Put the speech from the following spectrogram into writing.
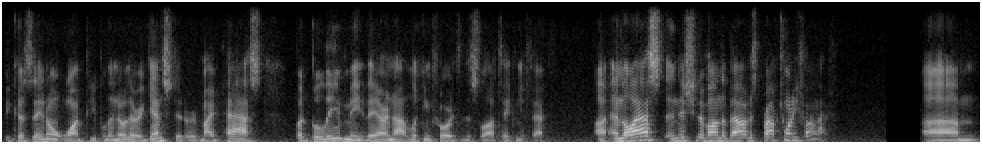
because they don't want people to know they're against it or it might pass. But believe me, they are not looking forward to this law taking effect. Uh, and the last initiative on the ballot is Prop 25. Um,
